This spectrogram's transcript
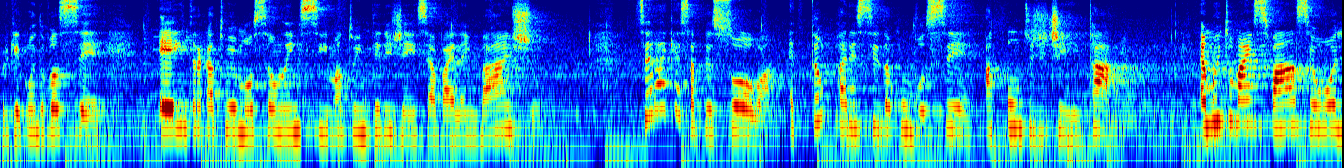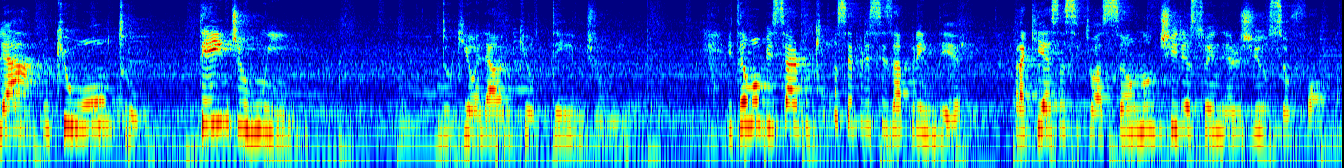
porque quando você entra com a tua emoção lá em cima, a tua inteligência vai lá embaixo. Será que essa pessoa é tão parecida com você a ponto de te irritar? É muito mais fácil olhar o que o outro tem de ruim do que olhar o que eu tenho de ruim. Então observe o que você precisa aprender para que essa situação não tire a sua energia e o seu foco.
